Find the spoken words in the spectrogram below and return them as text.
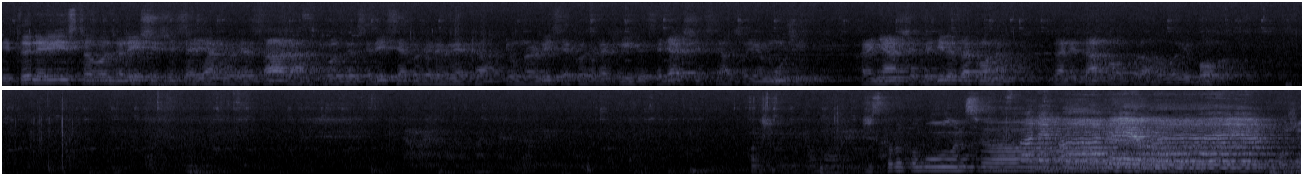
И ты, невеста, возвеличившися, яко же Сара, и возвеселись, яко же Ревека, и умножись, яко же Рахиль, веселящийся о своем муже, храняще пределы закона, за не тако благоволи Бог. Господу помолимся. Господи, помилуй. Боже,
